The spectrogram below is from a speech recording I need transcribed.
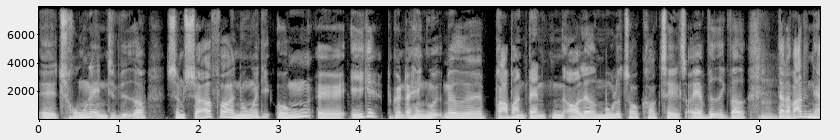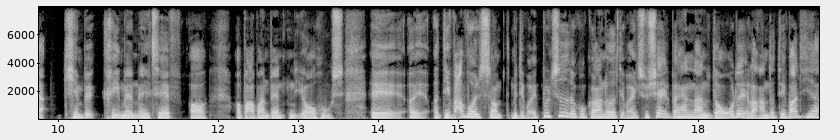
øh, troende individer, som sørger for, at nogle af de unge øh, ikke begyndte at hænge ud med øh, Brabantbanden og lavede Molotov-cocktails, og jeg ved ikke hvad. Mm. Da der var den her kæmpe krig mellem LTF og, og Brabantbanden i Aarhus. Øh, og, og det var voldsomt, men det var ikke politiet, der kunne gøre noget. Det var ikke socialbehandleren Dorte eller andre. Det var de her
